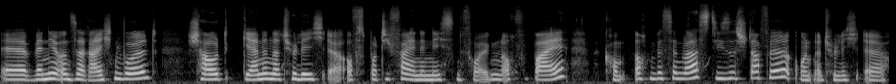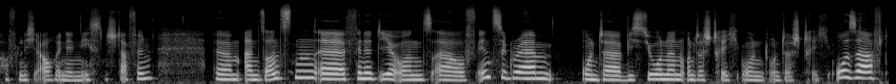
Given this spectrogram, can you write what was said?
Äh, wenn ihr uns erreichen wollt, schaut gerne natürlich äh, auf Spotify in den nächsten Folgen noch vorbei. Da kommt noch ein bisschen was diese Staffel und natürlich äh, hoffentlich auch in den nächsten Staffeln. Ähm, ansonsten äh, findet ihr uns auf Instagram unter Visionen unterstrich und unterstrich O-Saft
